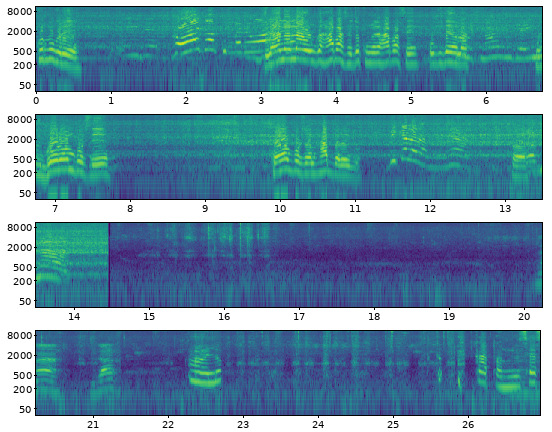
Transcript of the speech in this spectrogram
কোন পুকুরে? যে না না না, ওকে হাফ আছে, দক্ষিণ হাফ আছে, ওকে যাও না। গরম পড়ছে। গরম পড়ছে হাফ বেরোইব বিকেলে যাব হ্যাঁ। হ্যাঁ। আইলো কাটাম নি শেষ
